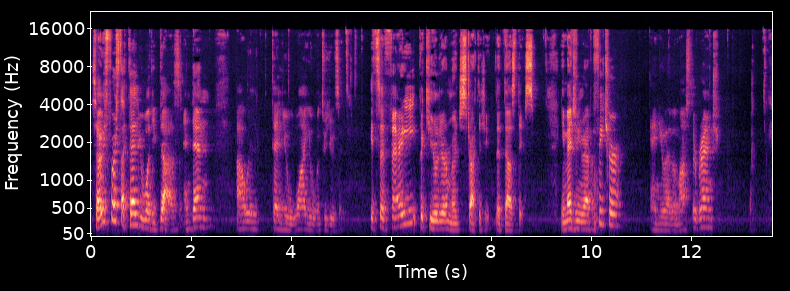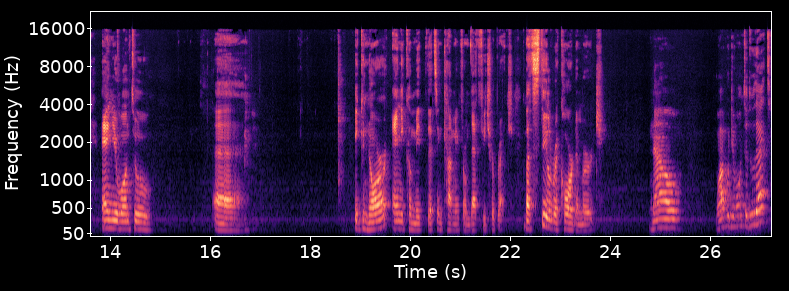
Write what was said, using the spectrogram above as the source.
So first I tell you what it does, and then I will tell you why you want to use it. It's a very peculiar merge strategy that does this. Imagine you have a feature, and you have a master branch, and you want to uh, ignore any commit that's incoming from that feature branch, but still record a merge. Now, why would you want to do that?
